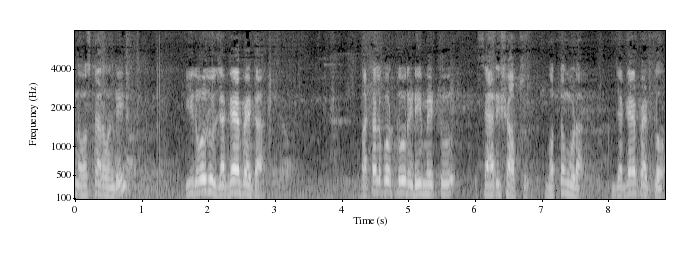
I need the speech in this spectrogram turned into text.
నమస్కారం అండి. ఈరోజు జగ్గాయపేట బట్టల కొట్లు రెడీమేడ్ శారీ షాప్స్ మొత్తం కూడా జగ్గాయపేటలో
